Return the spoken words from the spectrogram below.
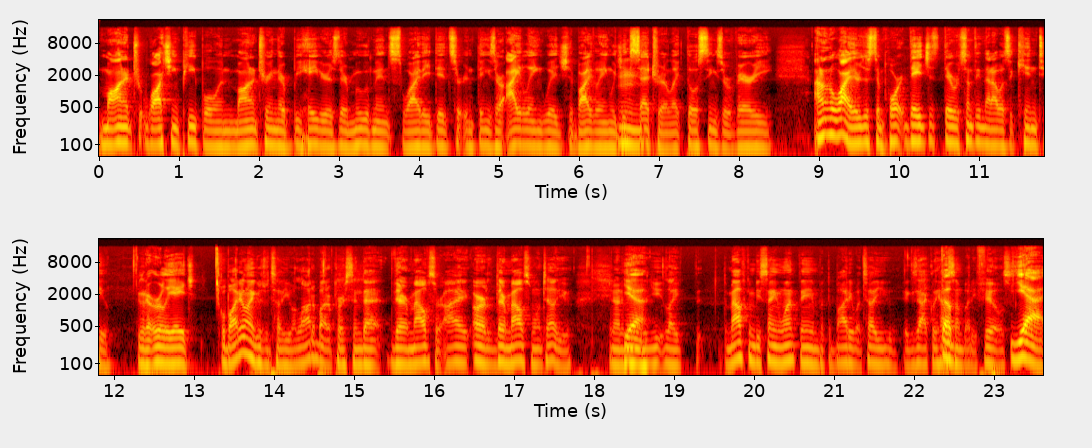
monitor watching people and monitoring their behaviors, their movements, why they did certain things, their eye language, their body language, Mm. etc. Like those things are very I don't know why. They're just important. They just they were something that I was akin to at an early age. Well, body language will tell you a lot about a person that their mouths or eye or their mouths won't tell you. You know what I Yeah. mean? You, like the mouth can be saying one thing, but the body will tell you exactly how The- somebody feels. Yeah,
